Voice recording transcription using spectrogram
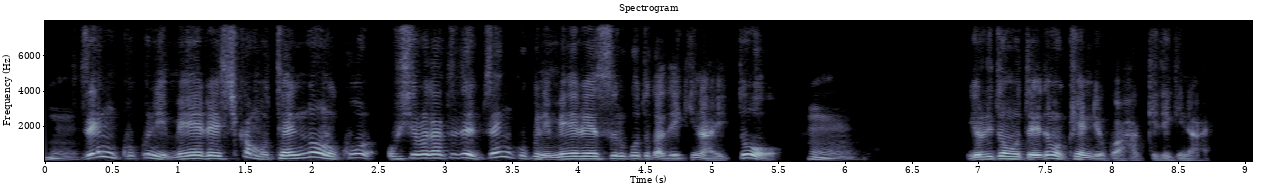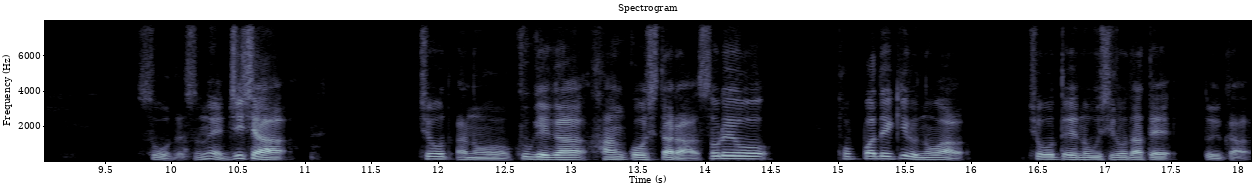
うん。全国に命令、しかも天皇の後ろ盾で全国に命令することができないと、うん。頼朝といえども権力は発揮できない。そうですね。自社、ちょあの公家が反抗したら、それを突破できるのは朝廷の後ろ盾というか、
